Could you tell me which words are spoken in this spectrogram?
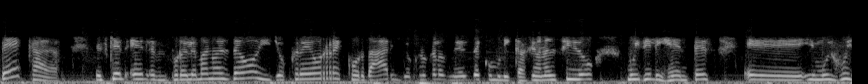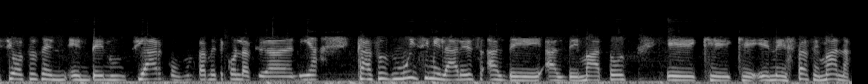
décadas. Es que el, problema no es de hoy, yo creo recordar, y yo creo que los medios de comunicación han sido muy diligentes eh, y muy juiciosos en, en denunciar conjuntamente con la ciudadanía, casos muy similares al de, al de Matos eh, que, que en esta semana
